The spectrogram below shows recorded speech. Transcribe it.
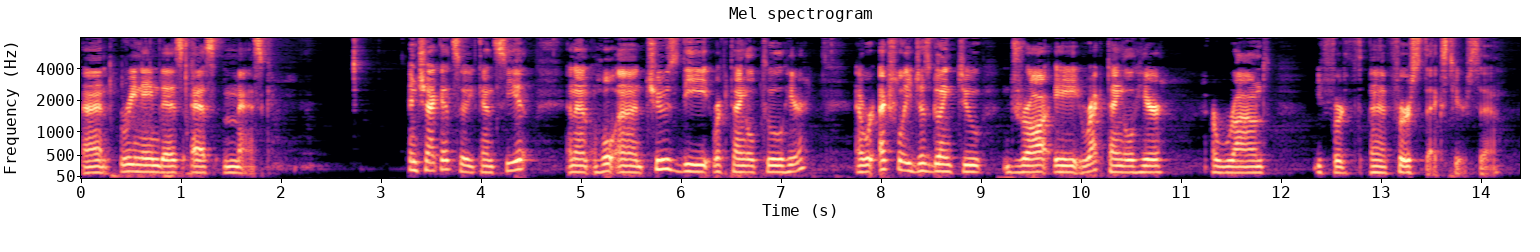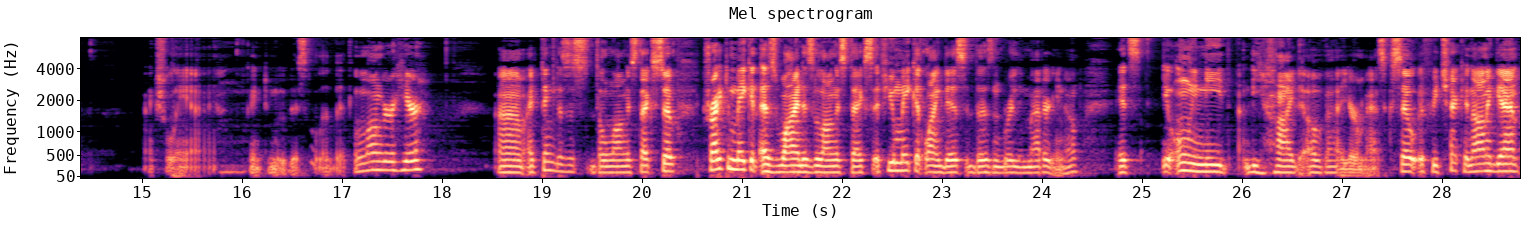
and rename this as mask. And check it so you can see it. And then uh, choose the rectangle tool here. And we're actually just going to draw a rectangle here around the first, uh, first text here. So Actually, I'm going to move this a little bit longer here. Um, I think this is the longest text. So try to make it as wide as the longest text. If you make it like this, it doesn't really matter, you know. It's You only need the height of uh, your mask. So if we check it on again,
